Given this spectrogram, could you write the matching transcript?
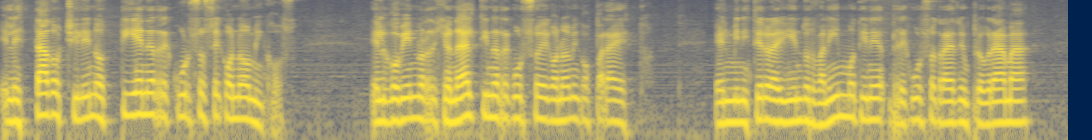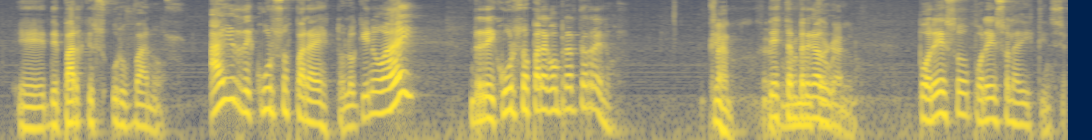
El Estado chileno tiene recursos económicos. El gobierno regional tiene recursos económicos para esto. El Ministerio de la Vivienda y Urbanismo tiene recursos a través de un programa eh, de parques urbanos. Hay recursos para esto. Lo que no hay, recursos para comprar terrenos. Claro. De esta envergadura. Por eso, por eso la distinción.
